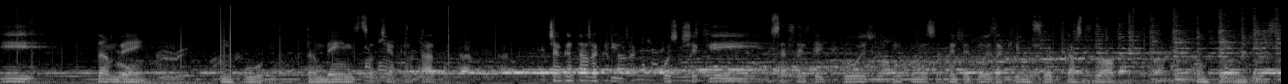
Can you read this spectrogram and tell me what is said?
E também em público, também só tinha cantado. Eu tinha cantado aqui depois que cheguei em 72, logo no começo de 72, aqui no show do Castro Alves. Cantei um dia.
